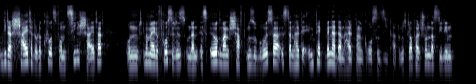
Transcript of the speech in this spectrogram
wieder scheitert oder kurz vorm Ziel scheitert und immer mehr gefrustet ist und dann es irgendwann schafft. Umso größer ist dann halt der Impact, wenn er dann halt mal einen großen Sieg hat. Und ich glaube halt schon, dass die den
